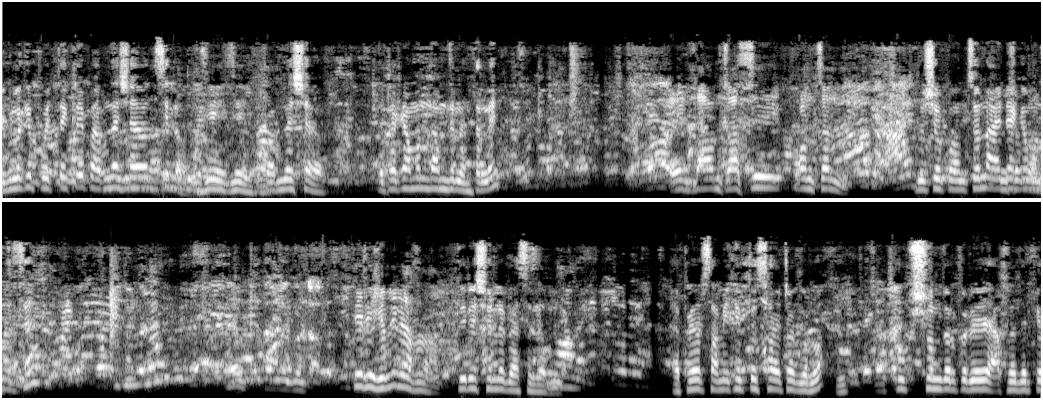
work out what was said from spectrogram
এগুলোকে প্রত্যেকটাই পাবনার সাহেব ছিল? জি জি। পাবনার সাহেব এটা কেমন দাম দিলেন তাহলে? এর দাম চাচ্ছি পঞ্চান্ন। দুশো পঞ্চান্ন। আইডিয়া কেমন আছে? তিরিশ হলে বেচা তিরিশ হলে বেঁচে যাবে। অ্যাফেয়ার্স আমি কিন্তু ছয়টা গরু খুব সুন্দর করে আপনাদেরকে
